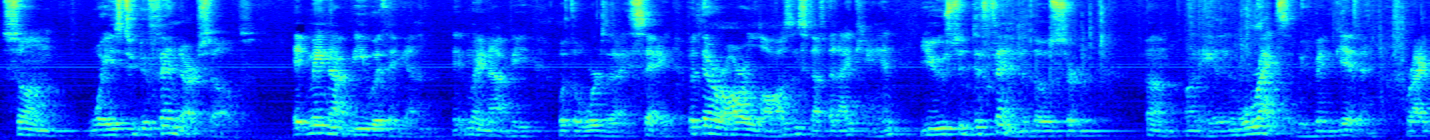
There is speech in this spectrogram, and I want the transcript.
some ways to defend ourselves. It may not be with a gun, it may not be with the words that I say, but there are laws and stuff that I can use to defend those certain um, unalienable rights that we've been given, right?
